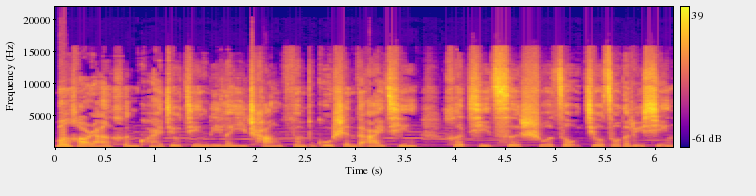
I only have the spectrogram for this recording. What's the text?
孟浩然很快就经历了一场奋不顾身的爱情和几次说走就走的旅行，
